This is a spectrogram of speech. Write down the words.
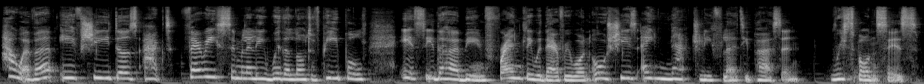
However, if she does act very similarly with a lot of people, it's either her being friendly with everyone or she's a naturally flirty person. Responses.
